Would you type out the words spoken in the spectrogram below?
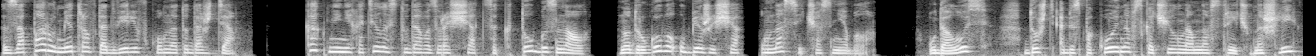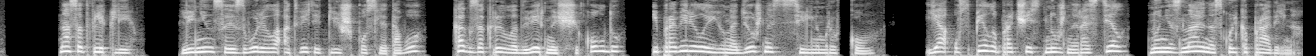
за пару метров до двери в комнату дождя. Как мне не хотелось туда возвращаться, кто бы знал, но другого убежища у нас сейчас не было. Удалось. Дождь обеспокоенно вскочил нам навстречу. Нашли? Нас отвлекли. Ленин соизволила ответить лишь после того, как закрыла дверь на щеколду и проверила ее надежность сильным рывком. Я успела прочесть нужный раздел, но не знаю, насколько правильно.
